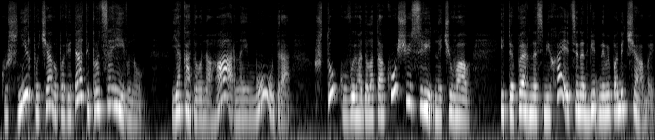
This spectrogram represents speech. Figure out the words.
Кушнір почав оповідати про царівну, яка то вона гарна і мудра, штуку вигадала таку, що й світ не чував, і тепер насміхається над бідними паничами.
